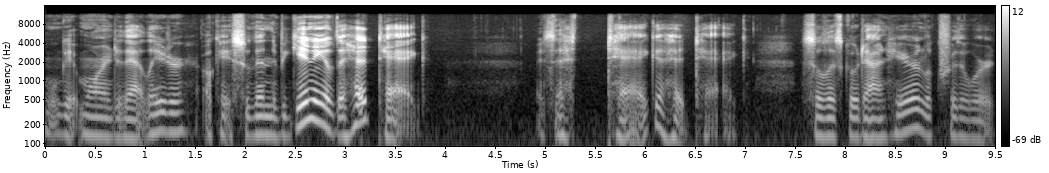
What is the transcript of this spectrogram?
we'll get more into that later. Okay, so then the beginning of the head tag it's a tag, a head tag. So let's go down here, and look for the word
